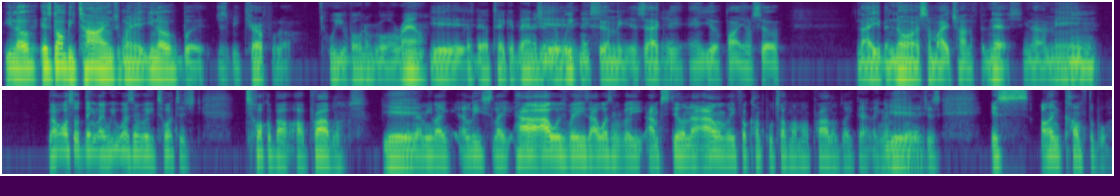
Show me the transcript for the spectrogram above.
you know, it's gonna be times when it, you know, but just be careful though. Who you vulnerable around? Yeah. Because they'll take advantage of your weakness. You feel me? Exactly. And you'll find yourself not even knowing somebody trying to finesse. You know what I mean? Mm. But I also think like we wasn't really taught to talk about our problems. You know Yeah. what I mean, like at least like how I was raised, I wasn't really. I'm still not. I don't really feel comfortable talking about my problems like that. Like, you know what I'm saying? Yeah. it just it's uncomfortable.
